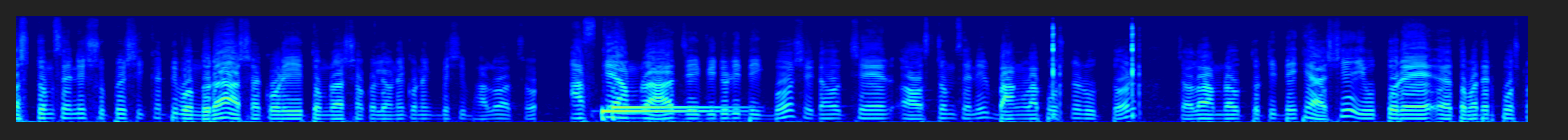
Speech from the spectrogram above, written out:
অষ্টম শ্রেণির সুপ্রিয় শিক্ষার্থী বন্ধুরা, আশা করি তোমরা সকলে অনেক অনেক বেশি ভালো আছো। আজকে আমরা যে ভিডিওটি দেখব সেটা হচ্ছে অষ্টম শ্রেণির বাংলা প্রশ্নের উত্তর। চলো আমরা উত্তরটি দেখে আসি। এই উত্তরে তোমাদের প্রশ্ন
